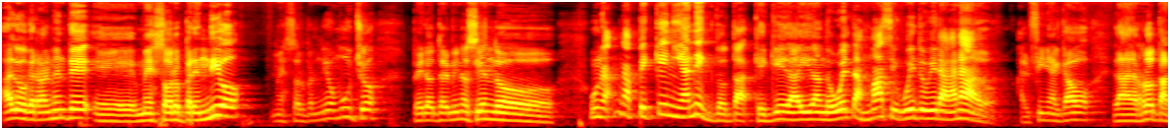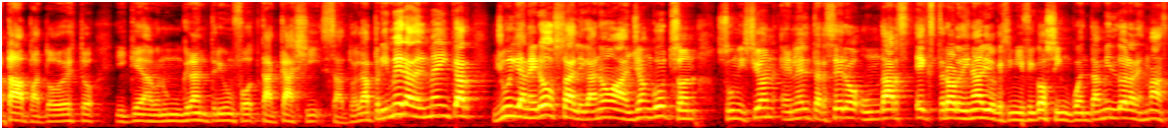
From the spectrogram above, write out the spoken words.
Algo que realmente eh, me sorprendió, me sorprendió mucho, pero terminó siendo una, pequeña anécdota que queda ahí dando vueltas, más si Witt hubiera ganado. Al fin y al cabo la derrota tapa todo esto y queda con un gran triunfo Takashi Sato. La primera del main card, Julian Erosa le ganó a John Goodson su misión en el tercero, un Dars extraordinario que significó 50 mil dólares más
